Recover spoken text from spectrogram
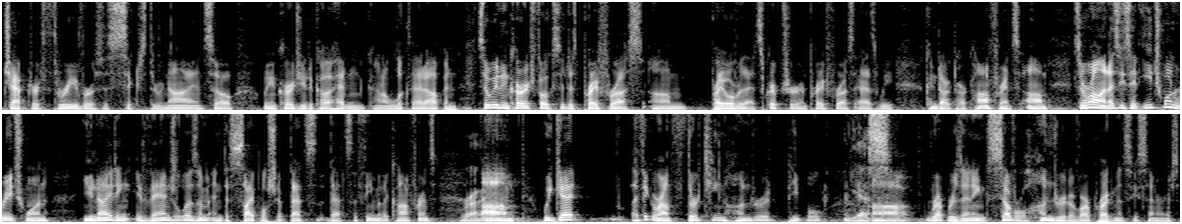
chapter 3 verses 6 through 9 so we encourage you to go ahead and kind of look that up and so we'd encourage folks to just pray for us um, pray over that scripture and pray for us as we conduct our conference um, so roland as you said each one reach one uniting evangelism and discipleship that's that's the theme of the conference Right. um, we get i think around 1300 people Yes. uh, representing several hundred of our pregnancy centers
